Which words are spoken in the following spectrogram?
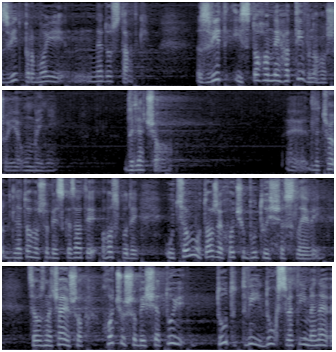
звіт про мої недостатки, звіт із того негативного, що є у мені. Для чого? Е, Для, того, щоб сказати, Господи, у цьому теж хочу бути щасливий. Це означає, що хочу, щоб ще тут Твій Дух Святий мене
